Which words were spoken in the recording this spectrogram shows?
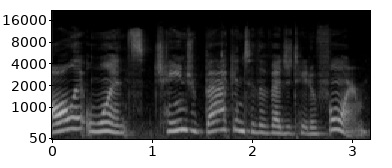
all at once change back into the vegetative form.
